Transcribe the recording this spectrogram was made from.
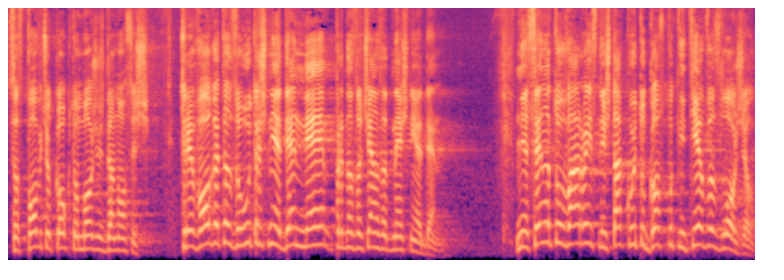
с повече, отколкото можеш да носиш. Тревогата за утрешния ден не е предназначена за днешния ден. Не се натоварвай с неща, които Господ не ти е възложил,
